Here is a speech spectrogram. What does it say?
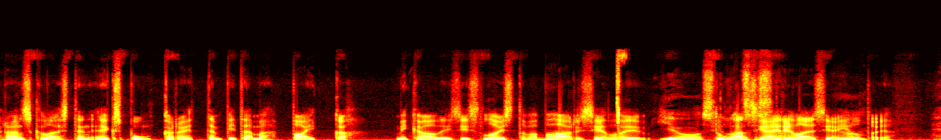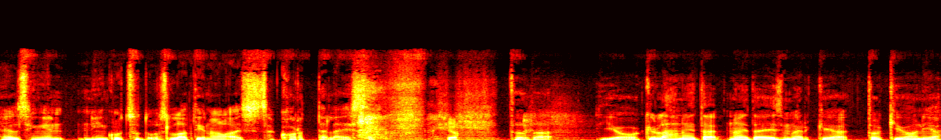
ranskalaisten ex-punkkareitten pitämä paikka, mikä oli siis loistava baari. Siellä oli Joo, tuhansia erilaisia joo. iltoja. Helsingin niin kutsutuissa latinalaisissa kortteleissa. Joo. tota, joo, kyllähän näitä, näitä esimerkkejä toki on. Ja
